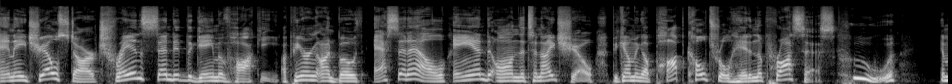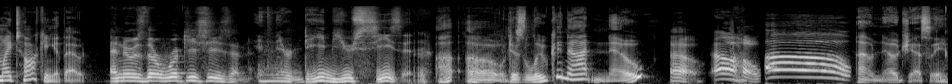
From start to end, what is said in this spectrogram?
NHL star transcended the game of hockey, appearing on both SNL and on The Tonight Show, becoming a pop cultural hit in the process. Who am I talking about? And it was their rookie season. In their debut season. Uh oh, does Luca not know? Oh. Oh. Oh! Oh no, Jesse.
